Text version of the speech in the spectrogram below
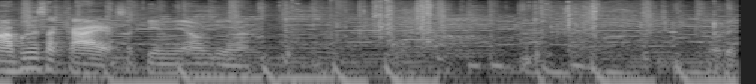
มาเพื่อสกายอะสกินนี้เอาจริงนะดูดิ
